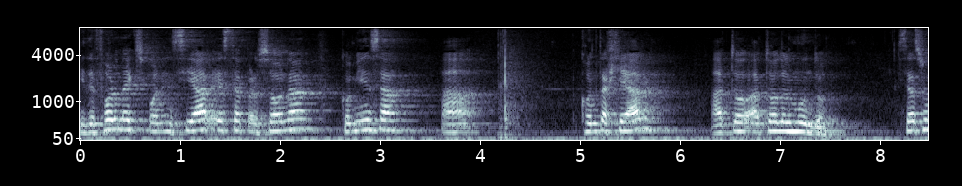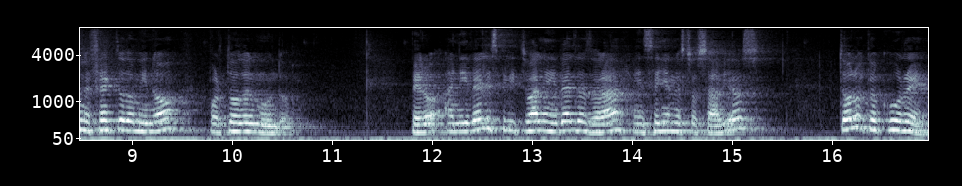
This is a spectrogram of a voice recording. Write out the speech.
y de forma exponencial esta persona comienza a contagiar a, todo el mundo. Se hace un efecto dominó por todo el mundo. Pero a nivel espiritual, a nivel de Torah, enseñan nuestros sabios, todo lo que ocurre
